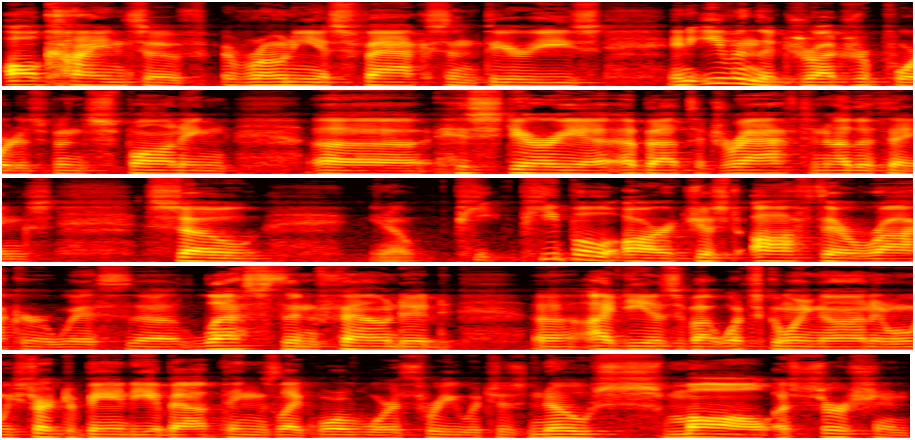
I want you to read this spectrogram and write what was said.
all kinds of erroneous facts and theories, and even the Drudge Report has been spawning uh, hysteria about the draft and other things. So, you know, pe- people are just off their rocker with uh, less than founded. Uh, ideas about what's going on, and when we start to bandy about things like World War III, which is no small assertion,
